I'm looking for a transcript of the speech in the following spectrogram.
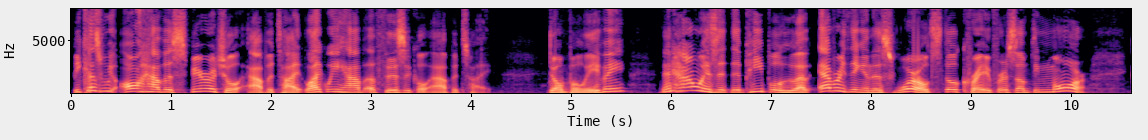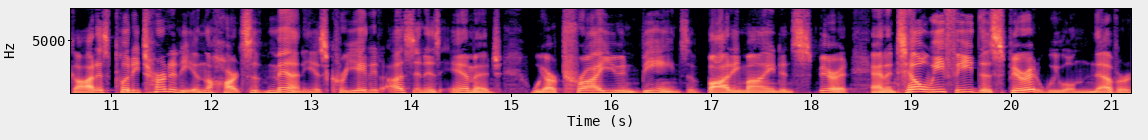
Because we all have a spiritual appetite like we have a physical appetite. Don't believe me? Then how is it that people who have everything in this world still crave for something more? God has put eternity in the hearts of men. He has created us in His image. We are triune beings of body, mind, and spirit. And until we feed the Spirit, we will never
